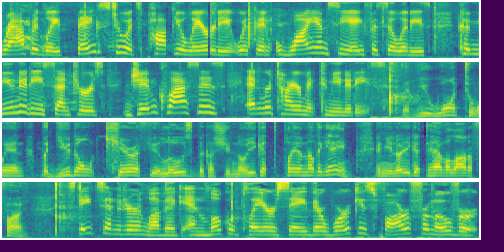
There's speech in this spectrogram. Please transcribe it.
rapidly thanks to its popularity within YMCA facilities, community centers, gym classes, and retirement communities. That you want to win, but you don't care if you lose because you know you get to play another game and you know you get to have a lot of fun. State Senator Lovick and local players say their work is far from over.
